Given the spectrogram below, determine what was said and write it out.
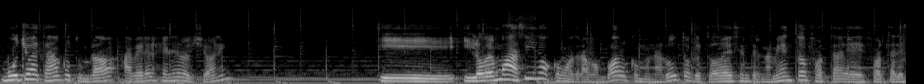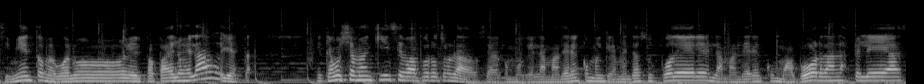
muchos están acostumbrados a ver el género del shonen. Y, lo vemos así, ¿no? Como Dragon Ball, como Naruto, que todo es entrenamiento, eh, fortalecimiento, me vuelvo el papá de los helados y ya está. En cambio, Shaman King se va por otro lado, o sea, como que la manera en cómo incrementan sus poderes, la manera en cómo abordan las peleas,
